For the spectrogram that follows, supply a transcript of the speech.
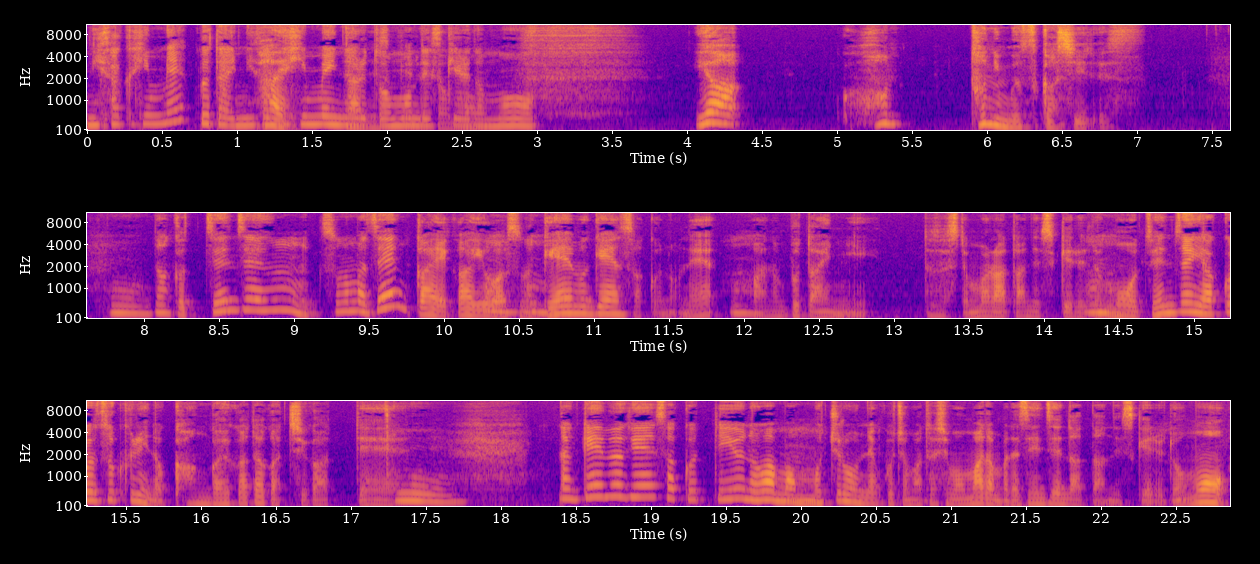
2作品目？舞台2作品目になると思うんですけれども、いや本当に難しいですうん。なんか全然そのまあ前回が要はそのゲーム原作のね、うん。あの舞台に出させてもらったんですけれども、全然役作りの考え方が違って、うん。なゲーム原作っていうのは、まあ、うん。もちろんねこちゃんも私もまだまだ全然だったんですけれども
